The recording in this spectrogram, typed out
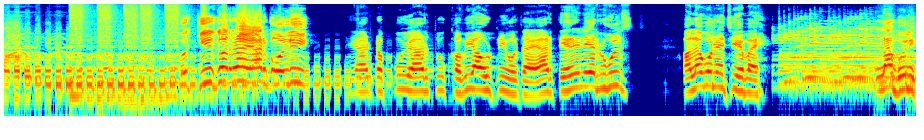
वो की कर रहा है यार गोली? यार टप्पू यार तू कभी आउट नहीं होता है यार तेरे लिए रूल्स अलग होने चाहिए भाई। ला गोली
